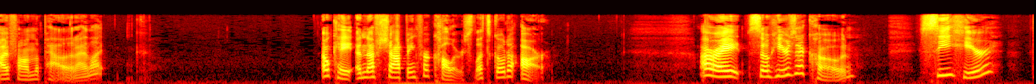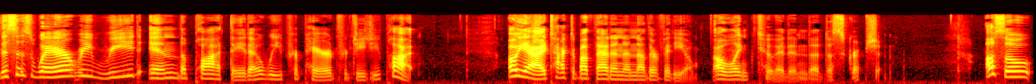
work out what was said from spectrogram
I found the palette I like. Okay, enough shopping for colors. Let's go to R. All right, so here's our code. See here, this is where we read in the plot data we prepared for ggplot. Oh yeah, I talked about that in another video. I'll link to it in the description. Also,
